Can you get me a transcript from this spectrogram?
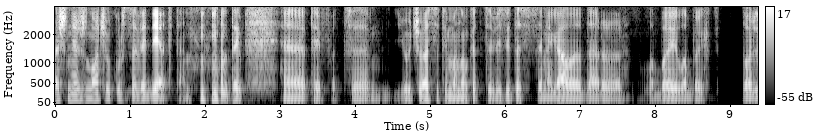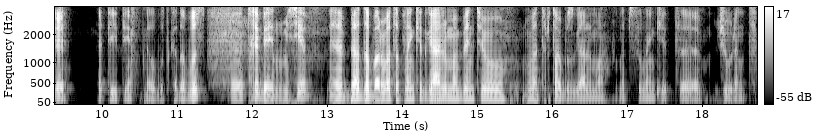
aš nežinočiau, kur save dėti ten. man taip, e, taip vat, e, jaučiuosi, tai manau, kad vizitas į Senegalą dar labai labai toli ateityje, galbūt kada bus. E, Très bien, misija. Bet dabar vat aplankyti galima bent jau, nu, vat ir to bus galima apsilankyti žiūrint,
